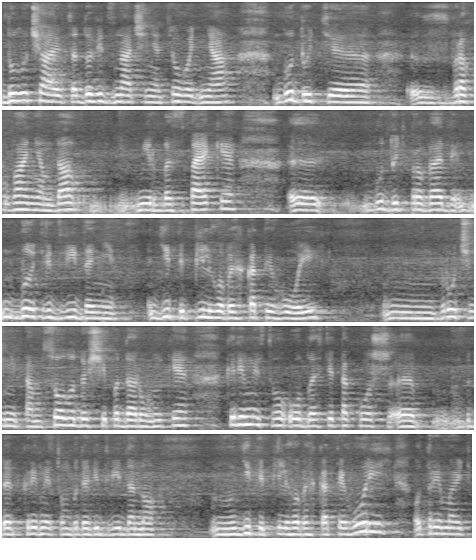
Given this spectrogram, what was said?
долучаються до відзначення цього дня, будуть е, з врахуванням да, мір безпеки. е, Будуть проведені, будуть відвідані діти пільгових категорій, вручені там солодощі, подарунки. Керівництво області також е, буде керівництвом буде відвідано діти пільгових категорій, отримають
